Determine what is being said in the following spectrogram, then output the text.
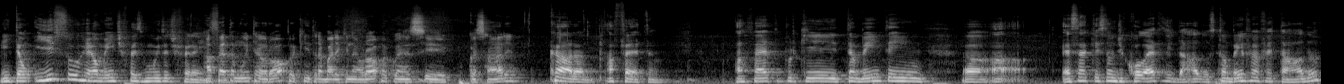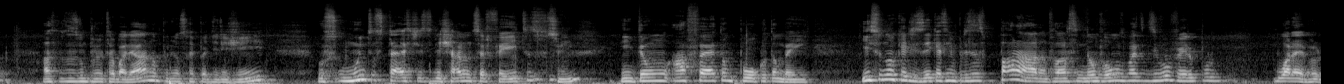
Então, isso realmente faz muita diferença. Afeta muito a Europa, quem trabalha aqui na Europa conhece com essa área. Cara, afeta. Afeta porque também tem. ah, a- essa questão de coleta de dados também foi afetada. As pessoas não podiam trabalhar, não podiam sair para dirigir. Os- muitos testes deixaram de ser feitos. Sim. Então afeta um pouco também. Isso não quer dizer que as empresas pararam, falaram assim, não vamos mais desenvolver por whatever,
